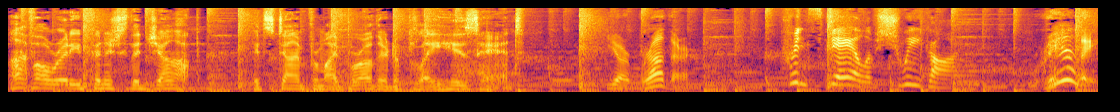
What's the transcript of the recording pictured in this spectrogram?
I've already finished the job. It's time for my brother to play his hand. Your brother? Prince Dail of Shuigang. Really?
